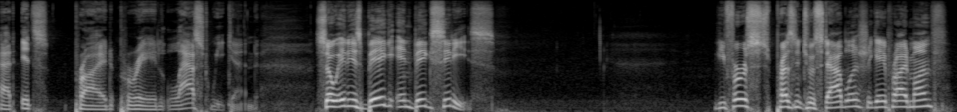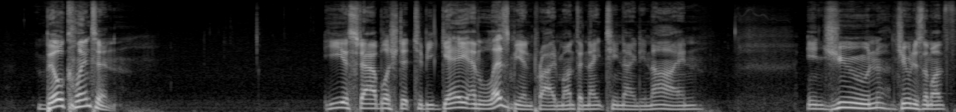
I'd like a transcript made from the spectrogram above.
at its Pride parade last weekend. So it is big in big cities. The first president to establish a Gay Pride Month, Bill Clinton. He established it to be Gay and Lesbian Pride Month in 1999 in June. June is the month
